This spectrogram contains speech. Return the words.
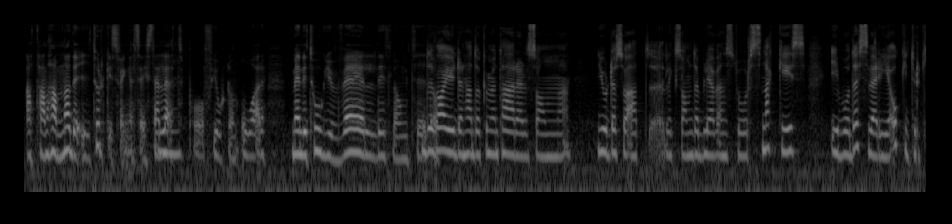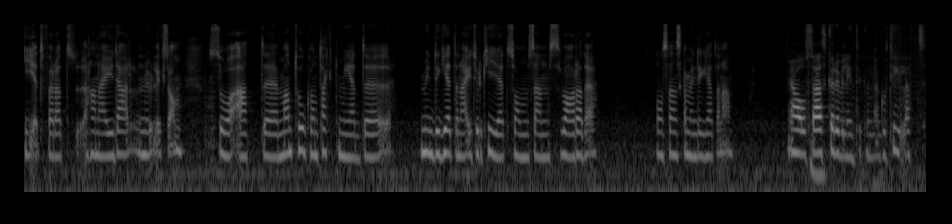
att han hamnade i turkiskt fängelse istället Mm. på 14 år. Men det tog ju väldigt lång tid. Det var ju den här dokumentären som gjorde så att eh, liksom, det blev en stor snackis i både Sverige och i Turkiet för att han är ju där nu liksom. Så att eh, man tog kontakt med eh, myndigheterna i Turkiet som sen svarade. De svenska myndigheterna. Ja, och så här ska det väl inte kunna gå till. Att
